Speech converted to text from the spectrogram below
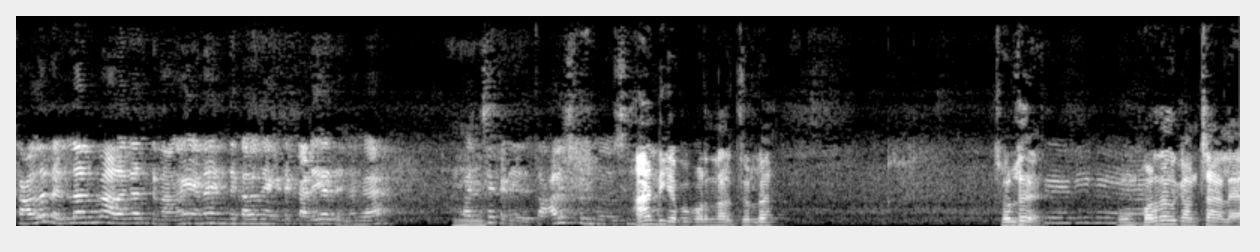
கலர் எல்லாருமே அழகா இருக்குனாங்க. ஏன்னா இந்த கலர் என்கிட்ட கிடையாது. என்னங்க? பச்சை கிடையாது. காலேஜ் படிக்கும் ஆண்டிக்கு எப்போ பிறந்தநாள் சொல்லு. சொல்லு. உன் பிறந்தநாளுக்கு அமிச்சாங்களே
